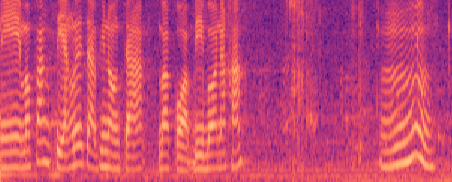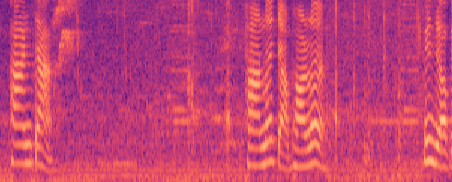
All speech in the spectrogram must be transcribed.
นี่มาฟังเสียงเลยจ้ะพี่น้องจ้าว่ากรอบดีบอนะคะ อืมพานจ้ะพานเลยจ้ะพานเลยพี่จะเอาไป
